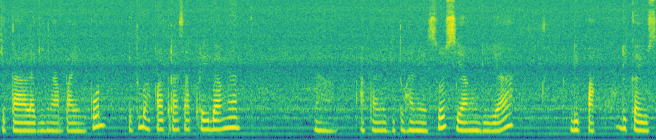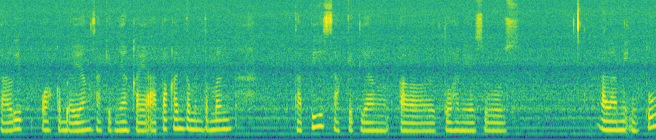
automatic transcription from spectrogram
kita lagi ngapain pun itu bakal terasa perih banget. Nah apalagi Tuhan Yesus yang dia dipaku di kayu salib. Wah kebayang sakitnya kayak apa kan teman-teman? Tapi sakit yang uh, Tuhan Yesus alami itu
